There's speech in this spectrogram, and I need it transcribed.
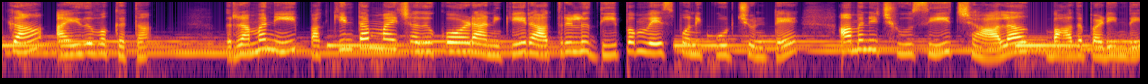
ఇక ఐదవ కథ. రమణి పక్కింటమ్మాయి చదువుకోవడానికి రాత్రిళ్ళు దీపం వేసుకొని కూర్చుంటే ఆమెని చూసి చాలా బాధపడింది.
